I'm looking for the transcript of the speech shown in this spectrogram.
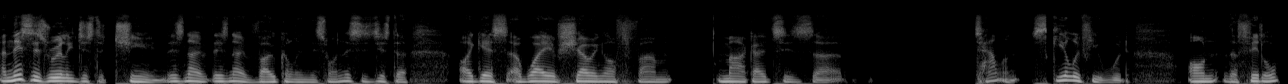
And this is really just a tune. There's no there's no vocal in this one. This is just a, I guess, a way of showing off um, Mark Oates's uh, talent, skill, if you would, on the fiddle.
